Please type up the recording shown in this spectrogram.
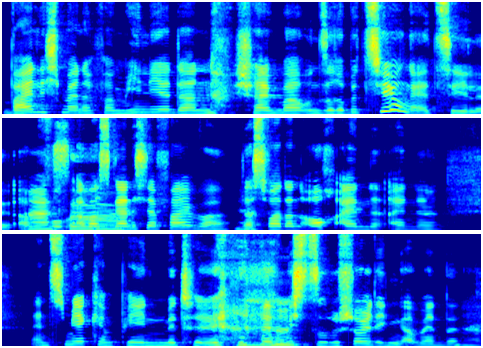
weil ich meiner Familie dann scheinbar unsere Beziehung erzähle. Aber, so. aber es gar nicht der Fall war. Ja. Das war dann auch eine, eine ein Smear-Campaign-Mittel, mich zu beschuldigen am Ende. Ja.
